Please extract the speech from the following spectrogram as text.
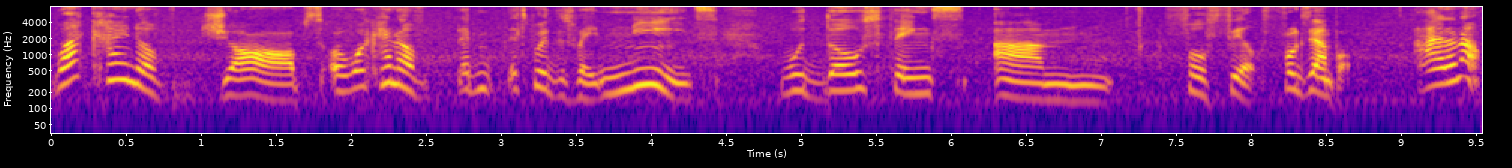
what kind of jobs or what kind of, let us put it this way, needs would those things um, fulfill? For example, I don't know.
